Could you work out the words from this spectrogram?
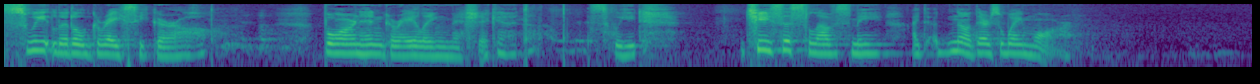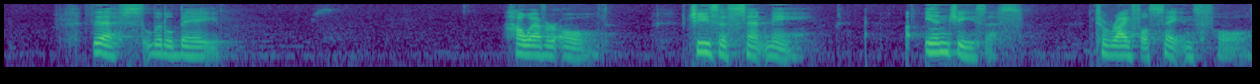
sweet little Gracie girl born in Grayling, Michigan. Sweet Jesus loves me. I, no, there's way more. This little babe, however old, Jesus sent me uh, in Jesus to rifle Satan's fold.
